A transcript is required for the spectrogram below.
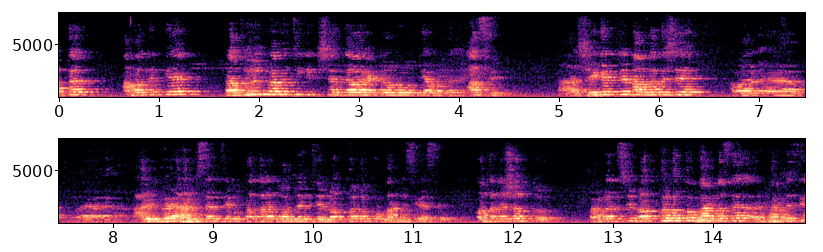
অর্থাৎ আমাদেরকে প্রাথমিকভাবে চিকিৎসা দেওয়ার একটা অনুমতি আমাদের আছে। সেক্ষেত্রে বাংলাদেশে আমার হাবিব যে কথাটা বললেন যে লক্ষ লক্ষ ফার্মেসি আছে, কথাটা সত্য। বাংলাদেশে লক্ষ লক্ষ ফার্মাসি ফার্মেসি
